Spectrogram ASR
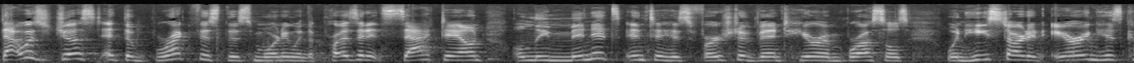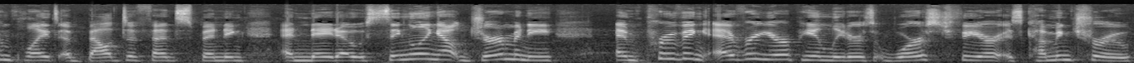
That was just at the breakfast this morning when the president sat down only minutes into his first event here in Brussels when he started airing his complaints about defense spending and NATO, singling out Germany and proving every European leader's worst fear is coming true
